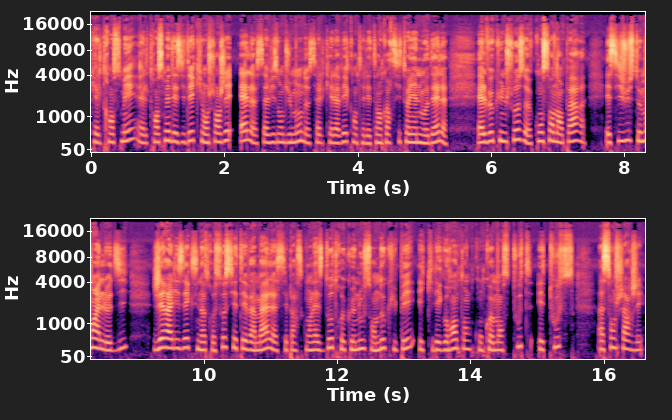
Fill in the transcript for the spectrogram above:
qu'elle transmet. Elle transmet des idées qui ont changé, elle, sa vision du monde, celle qu'elle avait quand elle était encore citoyenne modèle. Elle veut qu'une chose, qu'on s'en empare. Et si justement elle le dit, j'ai réalisé que si notre société va mal, c'est parce qu'on laisse d'autres que nous s'en occuper et qu'il est grand temps qu'on commence toutes et tous à s'en charger.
